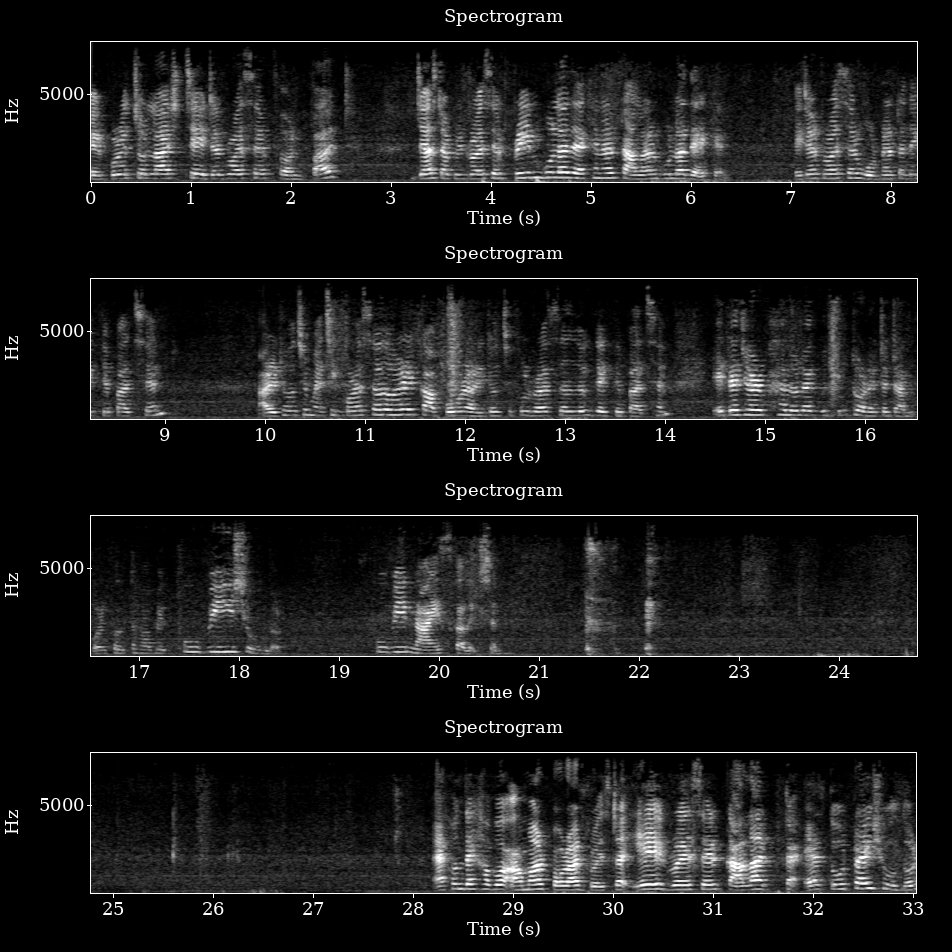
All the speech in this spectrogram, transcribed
এরপরে চলে আসছে এটা ড্রেসের ফ্রন্ট পার্ট জাস্ট আপনি ড্রেসের প্রিন্টগুলা দেখেন আর কালারগুলা দেখেন। এটা ড্রেসের ওড়নাটা দেখতে পাচ্ছেন। আর এটা হচ্ছে ম্যাচিং করা সালোয়ারের কাপড় আর এটা হচ্ছে ফুল ড্রেসের লুক দেখতে পাচ্ছেন। এটা যার ভালো লাগবে দ্রুত অর্ডারটা ডান করে ফেলতে হবে। খুবই সুন্দর। খুবই নাইস কালেকশন এখন দেখাবো আমার পরা ড্রেসটা। এই ড্রেসের কালারটা এতটাই সুন্দর।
